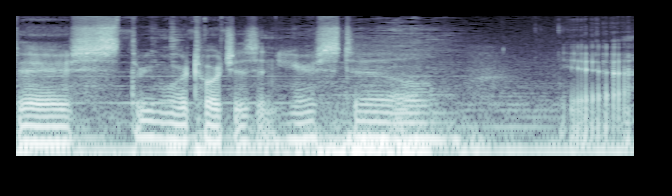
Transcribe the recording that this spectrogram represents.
there's three more torches in here still. Yeah.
